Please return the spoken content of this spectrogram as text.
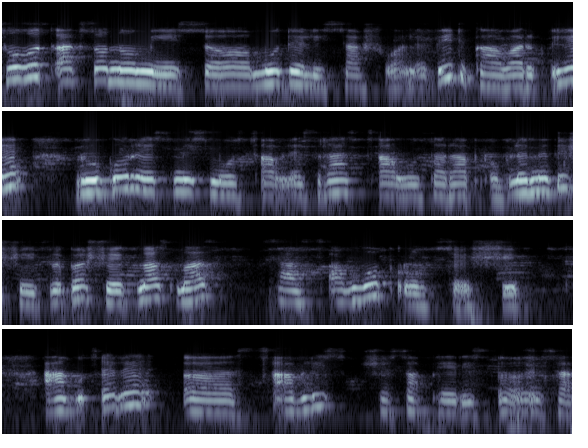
სოლო ტაქსონომიის მოდელის საშუალებით გავარკვიე, როგორ ესმის მოსწავლეს, რა სწავლოს და რა პრობლემები შეიძლება შეექმნას მას სასწავლო პროცესში. აღწერე სწავლის შესაფერის ისა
